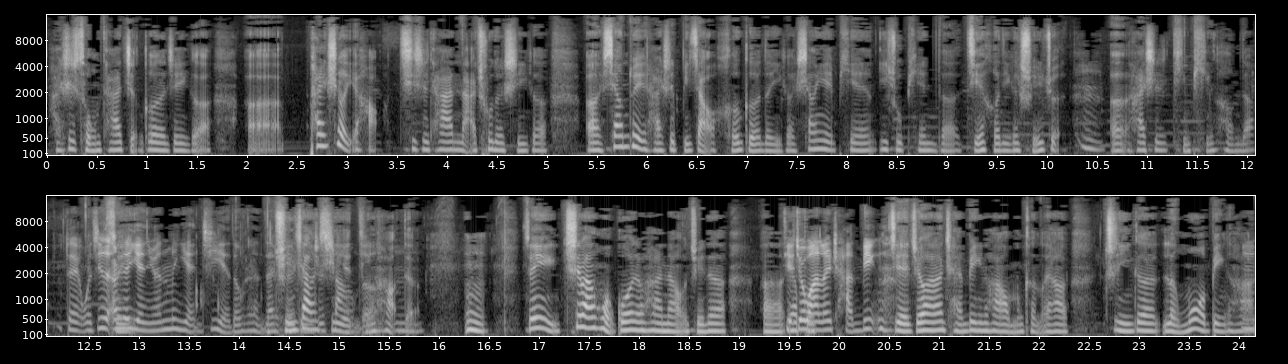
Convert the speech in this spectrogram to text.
还是从它整个的这个呃。拍摄也好，其实他拿出的是一个，呃，相对还是比较合格的一个商业片、艺术片的结合的一个水准，嗯，呃，还是挺平衡的。对，我记得，而且演员们演技也都是很在群像戏也挺好的，嗯，所以吃完火锅的话呢，我觉得，呃，解决完了馋病，解决完了馋病的话，我们可能要治一个冷漠病哈，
